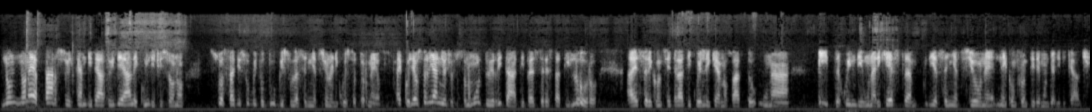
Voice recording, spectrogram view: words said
non, non è apparso il candidato ideale, quindi ci sono sono stati subito dubbi sull'assegnazione di questo torneo. Ecco, gli australiani oggi sono molto irritati per essere stati loro a essere considerati quelli che hanno fatto una bid, quindi una richiesta di assegnazione nei confronti dei mondiali di calcio.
